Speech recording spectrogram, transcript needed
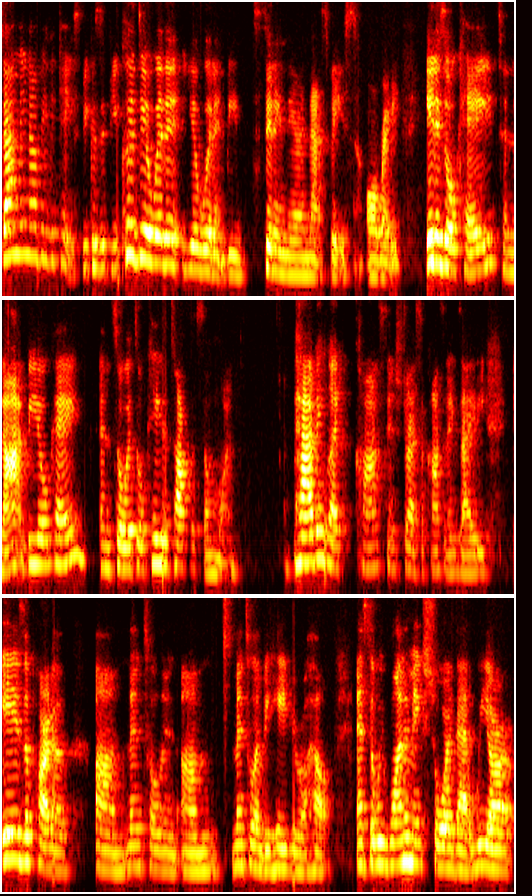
That may not be the case because if you could deal with it, you wouldn't be sitting there in that space already. It is okay to not be okay. And so it's okay to talk to someone having like constant stress or constant anxiety is a part of um, mental and um, mental and behavioral health. And so we want to make sure that we are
